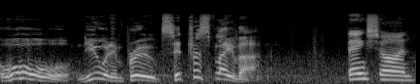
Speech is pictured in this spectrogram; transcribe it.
Oh, new and improved citrus flavor. Thanks, Sean.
